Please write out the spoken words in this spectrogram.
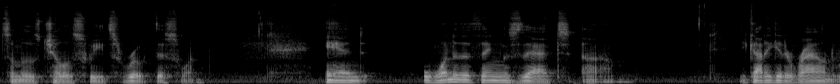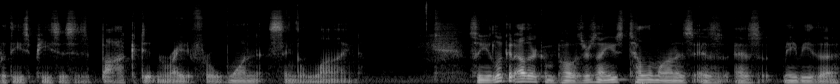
some of those cello suites wrote this one. And one of the things that um, you got to get around with these pieces is Bach didn't write it for one single line. So you look at other composers. I use Telemann as, as, as maybe the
